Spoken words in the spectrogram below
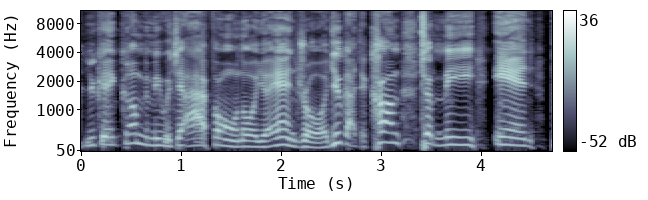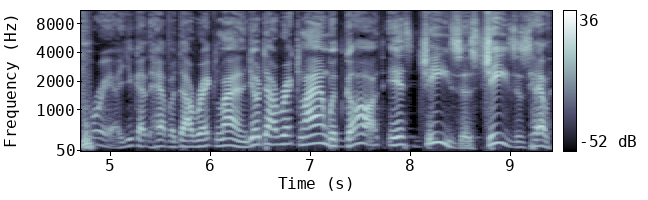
You can't come to me with your iPhone or your Android. You got to come to me in prayer. You got to have a direct line. Your direct line with God is Jesus. Jesus have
